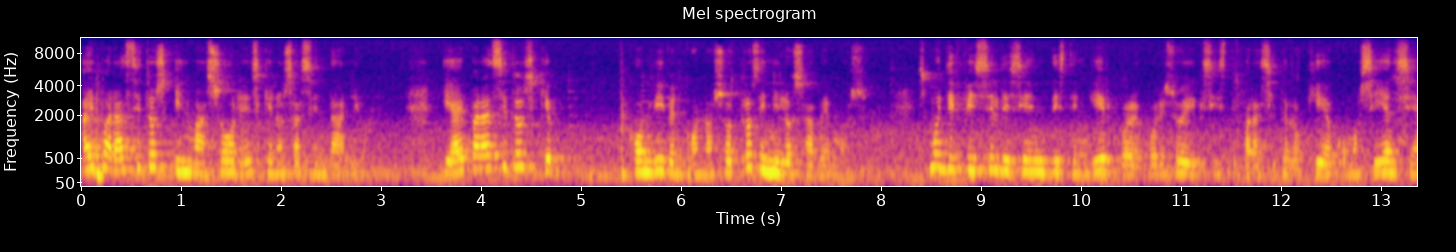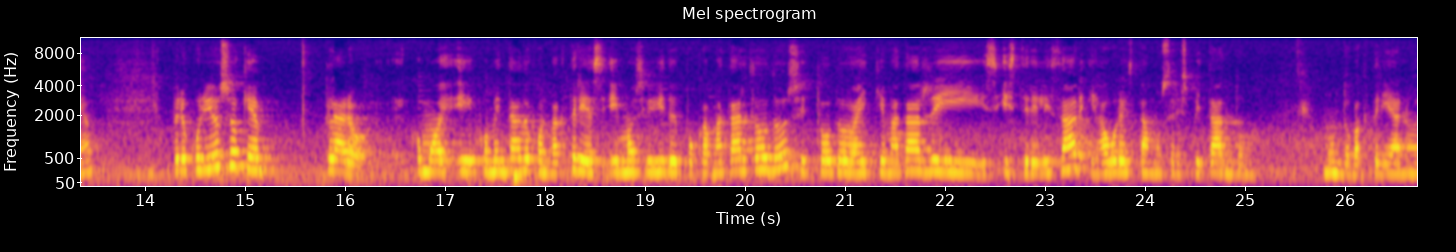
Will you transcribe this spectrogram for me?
Hay parásitos invasores que nos hacen daño y hay parásitos que conviven con nosotros y ni lo sabemos. Es muy difícil distinguir, por, por eso existe parasitología como ciencia, pero curioso que, claro, como he comentado con bacterias, hemos vivido época matar todos y todo hay que matar y esterilizar y ahora estamos respetando mundo bacteriano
